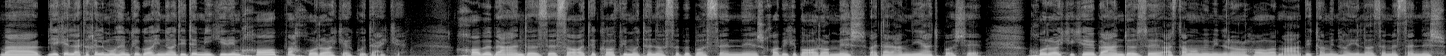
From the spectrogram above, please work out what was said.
و یک علت خیلی مهم که گاهی نادیده می‌گیریم خواب و خوراک کودکه خواب به اندازه ساعت کافی متناسب با سنش خوابی که با آرامش و در امنیت باشه. خوراکی که به اندازه از تمام مینرال ها و ویتامین های لازم سنش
